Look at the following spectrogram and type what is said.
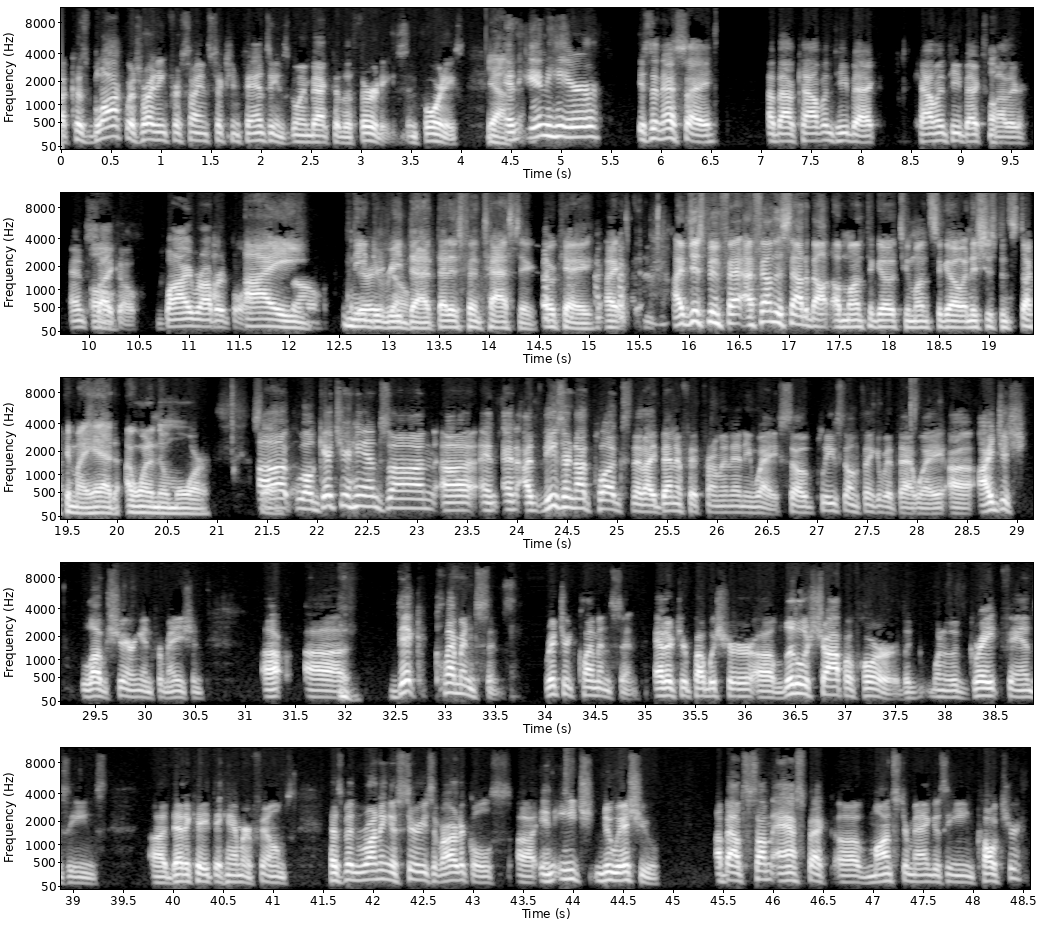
because Bloch was writing for science fiction fanzines going back to the 30s and 40s. yeah, And in here is an essay about Calvin T. Beck, Calvin T. Beck's mother, and Oh. Psycho by Robert Bloch. I So, need to read go. that. That is fantastic. Okay, I I've just been fa- I found this out about a month ago, two months ago, and it's just been stuck in my head. I want to know more. So, Uh, well, get your hands on, uh, and and uh, these are not plugs that I benefit from in any way. So please don't think of it that way. Uh, I just love sharing information. Uh, uh, Dick Klemensen, Richard Klemensen, editor publisher of Little Shoppe of Horror, the, one of the great fanzines uh, dedicated to Hammer Films, has been running a series of articles uh, in each new issue about some aspect of monster magazine culture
